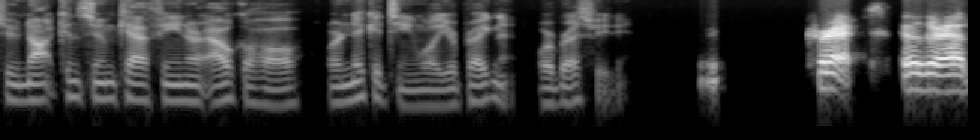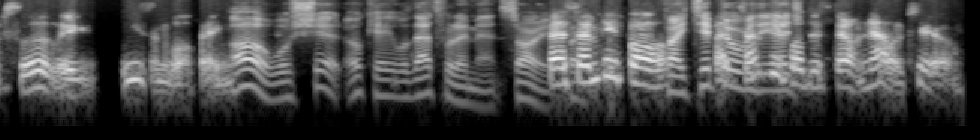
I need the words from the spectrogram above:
to not consume caffeine or alcohol or nicotine while you're pregnant or breastfeeding. correct. Those are absolutely reasonable things. Oh well, shit. Okay, well that's what I meant. Sorry. but If I- some people, if I tipped over some the edge, people just don't know too,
